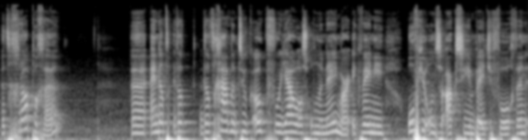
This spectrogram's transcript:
het grappige, en dat, dat, dat gaat natuurlijk ook voor jou als ondernemer. Ik weet niet of je onze actie een beetje volgt. En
